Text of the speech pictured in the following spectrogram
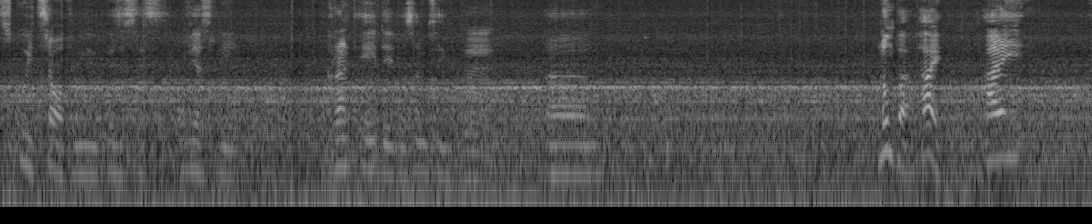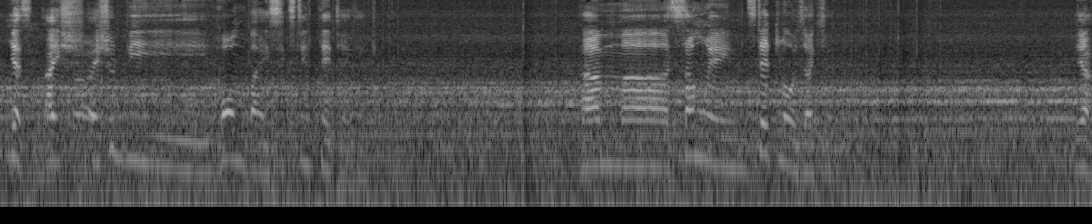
school itself, I mean, this is obviously grant aided or something. Mm. Um, Lumpa, hi. I yes, I sh- I should be home by sixteen thirty, I think. I'm uh, somewhere in State Lodge actually. Yeah.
